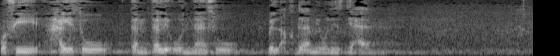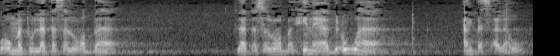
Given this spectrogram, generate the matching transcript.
وفي حيث تمتلئ الناس بالأقدام والازدحام. وأمة لا تسأل ربها لا تسأل ربها حين يدعوها أن تسأله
